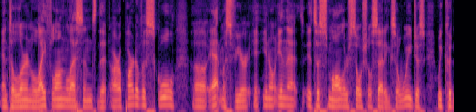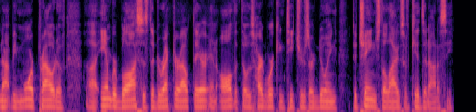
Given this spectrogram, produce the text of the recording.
and to learn lifelong lessons that are a part of a school uh, atmosphere. You know, in that it's a smaller social setting. So we just we could not be more proud of uh, Amber Bloss as the director out there and all that those hardworking teachers are doing to change the lives of kids at Odyssey.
